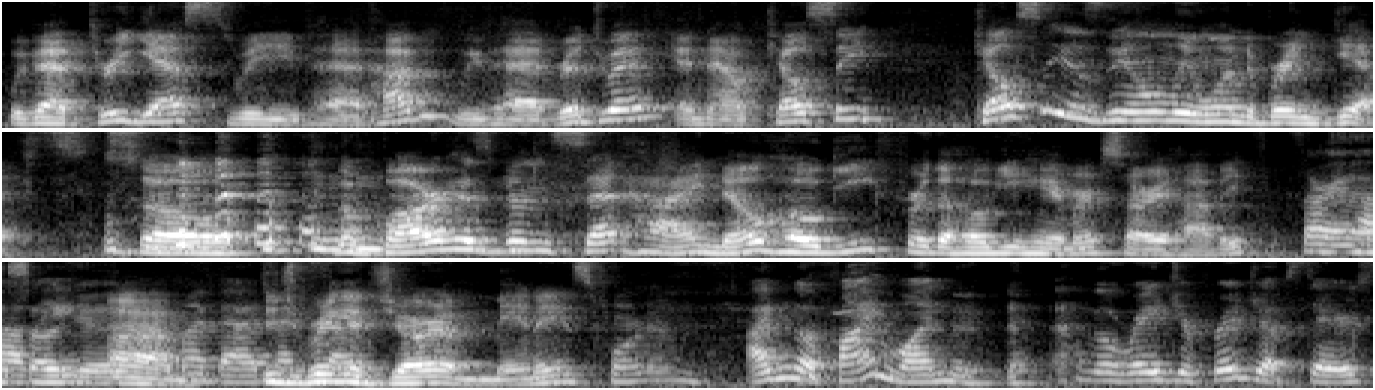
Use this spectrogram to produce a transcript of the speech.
we've had three guests. We've had Javi, we've had Ridgeway, and now Kelsie. Kelsie is the only one to bring gifts. So the bar has been set high. No hoagie for the hoagie hammer. Sorry, Javi. Sorry, Yeah, it's all Javi. good. Um, My bad, Did you next bring a time. jar of mayonnaise for him? I can go find one. I'll go raid your fridge upstairs.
